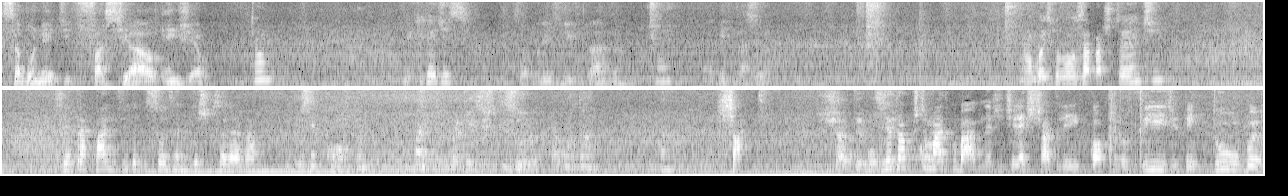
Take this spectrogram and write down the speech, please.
Sabonete facial em gel. Então, e o que, que eu disse? Sabonete líquido, tá? Hum. É líquido, É uma coisa que eu vou usar bastante. Você atrapalha a vida da pessoa, você não deixa você gravar. E você corta. Ah, pra que existe tesoura? Pra cortar. Chato. Chato é bom. Você já tá acostumado com o Babo, né, gente? Ele é chato, ele corta no vídeo, perturba.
